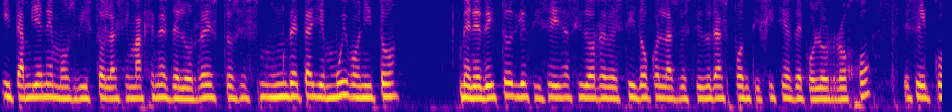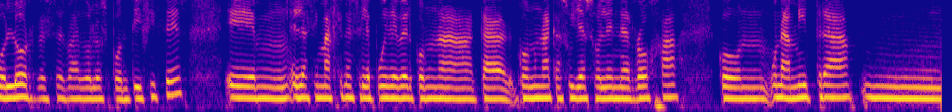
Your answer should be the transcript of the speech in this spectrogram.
y también hemos visto las imágenes de los restos. Es un detalle muy bonito. Benedicto XVI ha sido revestido con las vestiduras pontificias de color rojo. Es el color reservado a los pontífices. Eh, en las imágenes se le puede ver con una, con una casulla solemne roja, con una mitra. Mmm,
